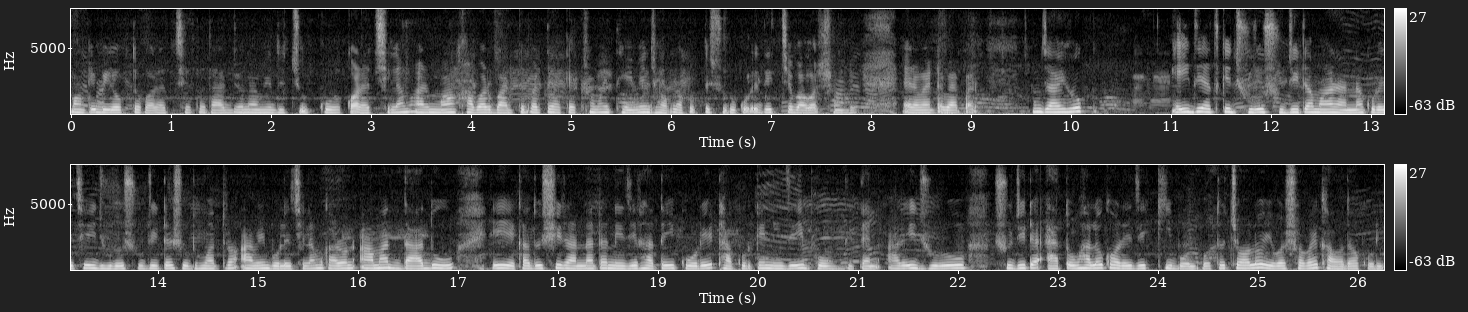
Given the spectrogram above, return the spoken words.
মাকে বিরক্ত করাচ্ছে। তো তার জন্য আমি ওদের চুপ কর- করাচ্ছিলাম। আর মা খাবার বাড়তে বাড়তে এক এক সময় থেমে ঝগড়া করতে শুরু করে দিচ্ছে বাবার সঙ্গে। এরকম একটা ব্যাপার। যাই হোক এই যে আজকে ঝুড়ো সুজিটা মা রান্না করেছে, এই ঝুড়ো সুজিটা শুধুমাত্র আমি বলেছিলাম, কারণ আমার দাদু এই একাদশী রান্নাটা নিজের হাতেই করে ঠাকুরকে নিজেই ভোগ দিতেন। আর এই ঝুড়ো সুজিটা এত ভালো করে যে কি বলব? তো চলো এবার সবাই খাওয়া দাওয়া করি।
